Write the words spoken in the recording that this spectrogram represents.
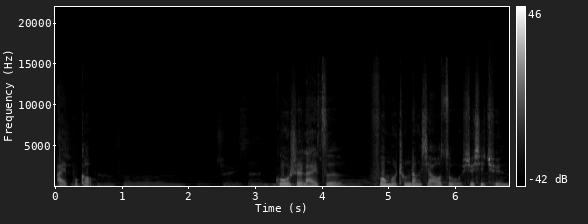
爱不够。故事来自父母成长小组学习群，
